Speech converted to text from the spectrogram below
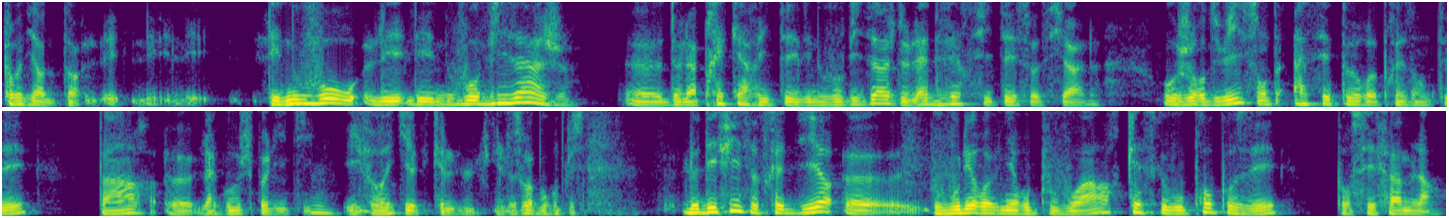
comment dire, dans les, les- les- les nouveaux, les, les nouveaux visages euh, de la précarité, les nouveaux visages de l'adversité sociale, aujourd'hui sont assez peu représentés par euh, la gauche politique. Mm. Et il faudrait qu'il qu'il le soit beaucoup plus. Le défi, ce serait de dire, euh, vous voulez revenir au pouvoir, qu'est-ce que vous proposez pour ces femmes-là?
